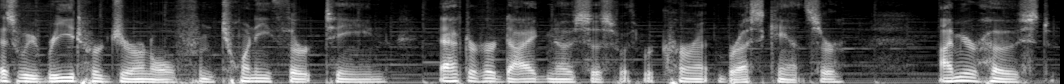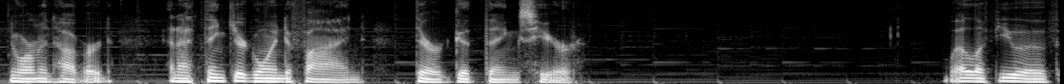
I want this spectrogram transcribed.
as we read her journal from 2013 after her diagnosis with recurrent breast cancer. I'm your host, Norman Hubbard, and I think you're going to find there are good things here. Well, if you have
